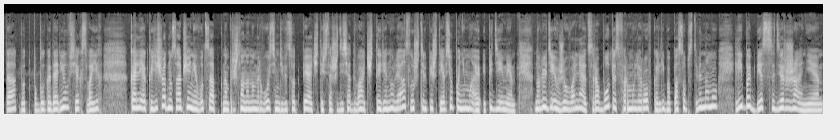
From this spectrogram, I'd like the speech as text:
так вот поблагодарил всех своих коллег. Еще одно сообщение в WhatsApp к нам пришло на номер 8 905 462 400. Слушатель пишет, я все понимаю, эпидемия, но людей уже увольняют с работы с формулировкой либо по собственному, либо без содержания,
